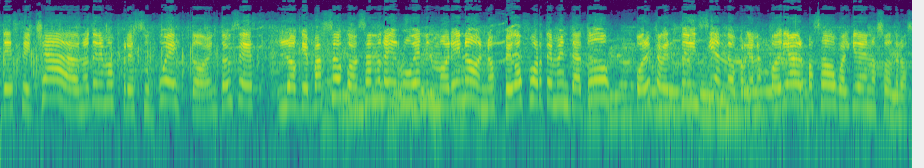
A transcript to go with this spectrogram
desechada, no tenemos presupuesto. Entonces, lo que pasó con Sandra y Rubén en Moreno nos pegó fuertemente a todos por esto que te estoy diciendo, porque nos podría haber pasado cualquiera de nosotros.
